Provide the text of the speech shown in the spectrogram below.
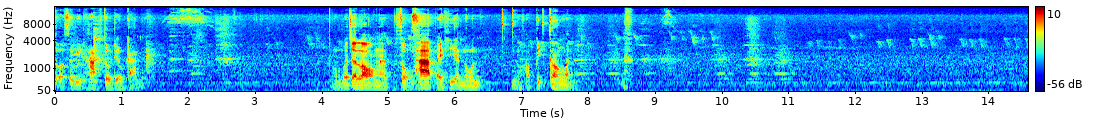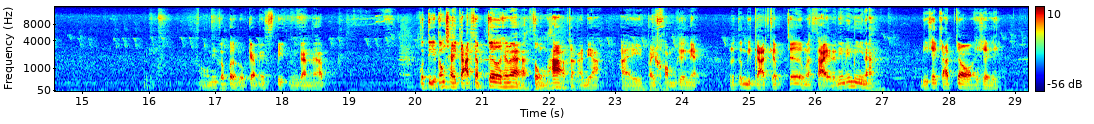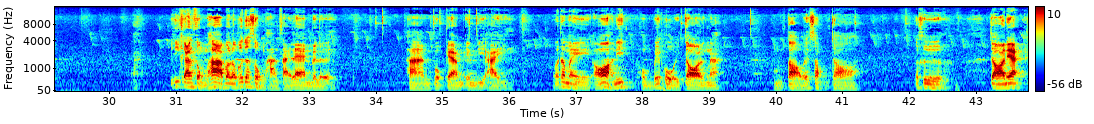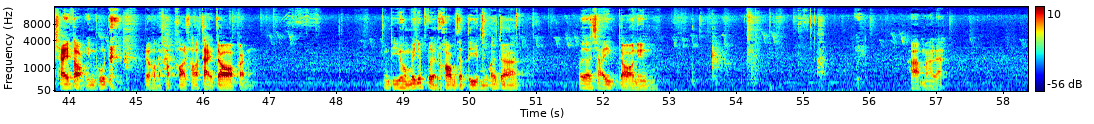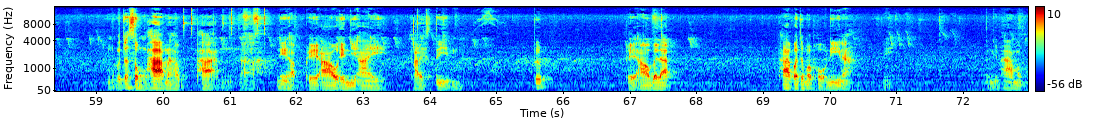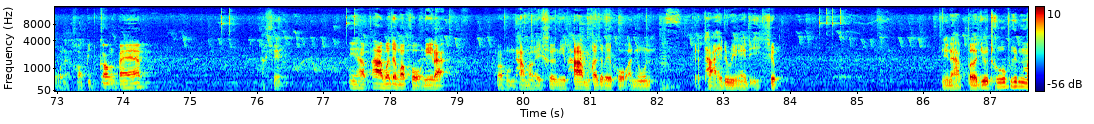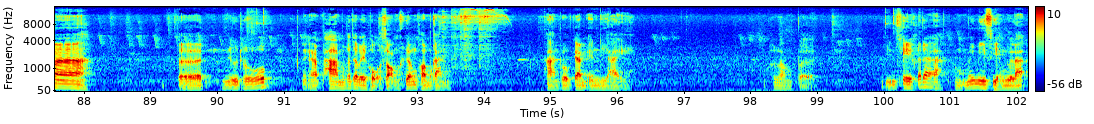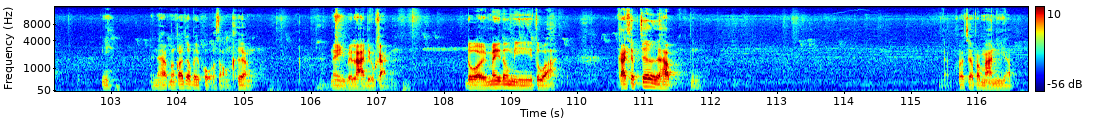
ตัวสวิตช์ฮับตัวเดียวกัน ผมก็จะลองนะครับ ส่งภาพไปที่อันนู้นขอปิดกล้องก่อนของนี้ก็เปิดโปรแกรม Xpeed เหมือนกันนะครับปกติต้องใช้การ์ดแคปเจอร์ใช่ไหมส่งภาพจากอันเนี้ยไปไปคอมเครื่องเนี้ย เราต้องมีการ์ดแคปเจอร์มาใส่แต่นี่ไม่มีนะ มีแค่การ์ดจอเฉยวิธีการส่งภาพเราก็จะส่งผ่านสายแลนไปเลย ผ่านโปรแกรม NDI ว่าทำไม อ๋อ นี่ผมไปโผล่จอหนึ่งนะ ผมต่อไว้สองจอ ก็คือจอเนี้ยใช้สองอินพุตเดี๋ยวขอขอทอสายจอก่อนบางทีผมไม่ได้เปิดคอมสตรีมผมก็จะ ก็จะใช้อีกจอหนึ่งอุ๊ย ภาพมาแล้วก็จะส่งภาพนะครับ ผ่านนี่ครับ Payout NDI Live Stream ปึ๊บ Payout ไปละ ภาพก็จะมาโผล่นี่นะนี่ตอนนี้ภาพมาโผล่แล้ว ขอปิดกล้องแป๊บ โอเค นี่ครับ ภาพก็จะมาโผล่นี่ละว่าผมทำอะไรเครื่องนี้ภาพมันก็จะไปโผล่อันนู้นเดี๋ยวถ่ายให้ดูยังไงดีชึบ นี่นะครับ เปิด YouTube ขึ้นมา เปิด YouTube นี่นะครับ ภาพมันก็จะไปโผล่สองเครื่องพร้อมกัน ผ่านโปรแกรม NDI ก็ลองเปิดวินเคก็ได้อะผมไม่มีเสียงอยู่แล้วนี่นะครับ มันก็จะไปโผล่สองเครื่อง ในเวลาเดียวกัน โดยไม่ต้องมีตัวการแคปเจอร์นะครับ ก็จะประมาณนี้ครับ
